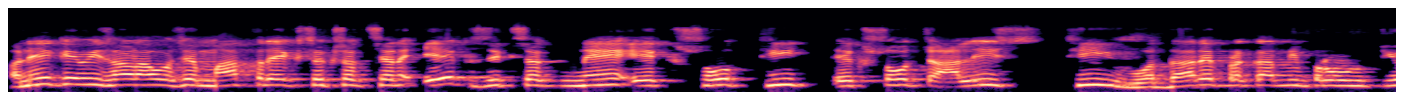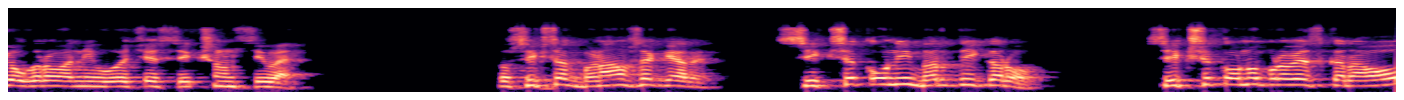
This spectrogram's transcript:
અનેક એવી શાળાઓ છે, માત્ર એક શિક્ષક છે અને એક શિક્ષકને એકસો થી, એકસો ચાલીસથી વધારે પ્રકારની પ્રવૃત્તિઓ કરવાની હોય છે શિક્ષણ સિવાય. તો શિક્ષક ભણાવશે ક્યારે? શિક્ષકોની ભરતી કરો. શિક્ષકોનો પ્રવેશ કરાવો,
